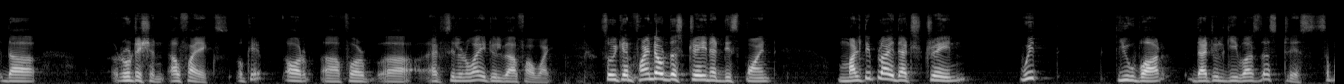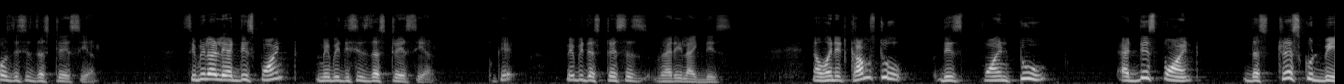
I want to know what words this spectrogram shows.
the rotation alpha x okay, or uh, for uh, epsilon y it will be alpha y. So, we can find out the strain at this point multiply that strain with q bar that will give us the stress. Suppose this is the stress here. Similarly, at this point maybe this is the stress here, okay. Maybe the stresses vary like this. Now, when it comes to this point 2 at this point the stress could be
